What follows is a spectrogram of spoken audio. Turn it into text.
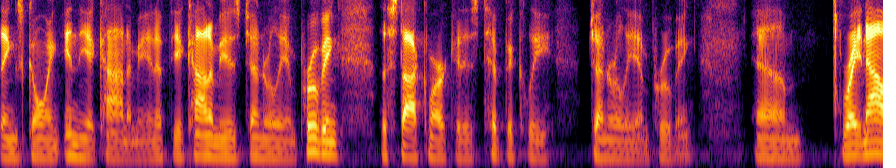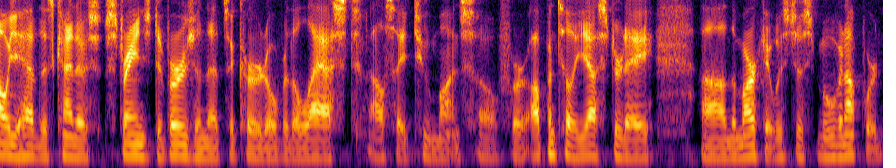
things going in the economy and if the economy is generally improving the stock market is typically generally improving um, right now you have this kind of strange diversion that's occurred over the last i'll say two months. So for up until yesterday uh, the market was just moving upward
